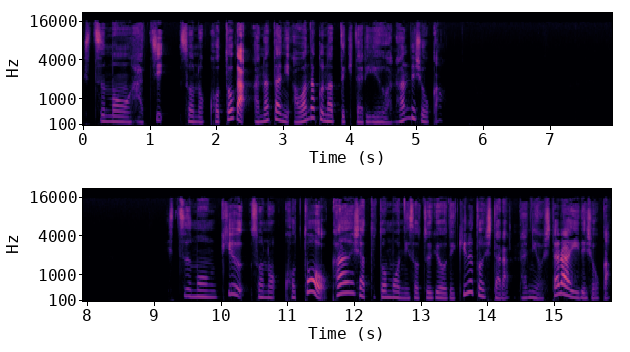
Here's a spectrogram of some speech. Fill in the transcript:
質問8そのことがあなたに合わなくなってきた理由は何でしょうか？質問9そのことを感謝とともに卒業できるとしたら何をしたらいいでしょうか？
